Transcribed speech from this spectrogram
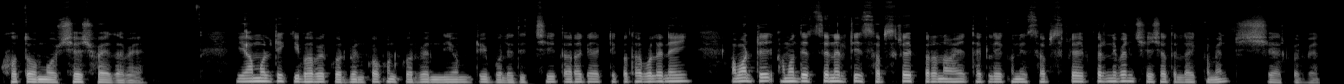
খতম ও শেষ হয়ে যাবে। এই আমলটি কীভাবে করবেন, কখন করবেন, নিয়মটি বলে দিচ্ছি। তার আগে একটি কথা বলে নেই। আমাদের আমাদের চ্যানেলটি সাবস্ক্রাইব করানো হয়ে থাকলে এখনই সাবস্ক্রাইব করে নেবেন, সেই সাথে লাইক, কমেন্ট, শেয়ার করবেন।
